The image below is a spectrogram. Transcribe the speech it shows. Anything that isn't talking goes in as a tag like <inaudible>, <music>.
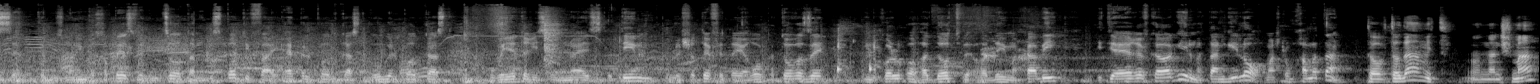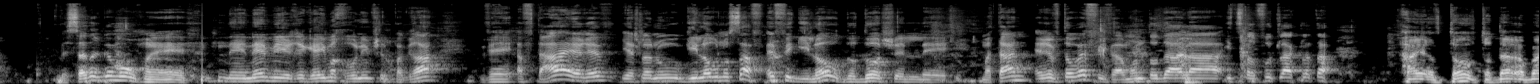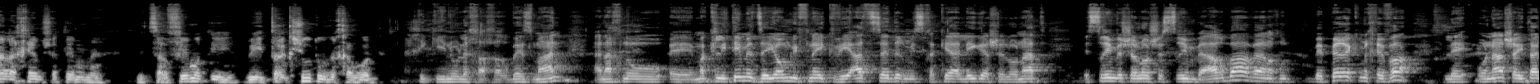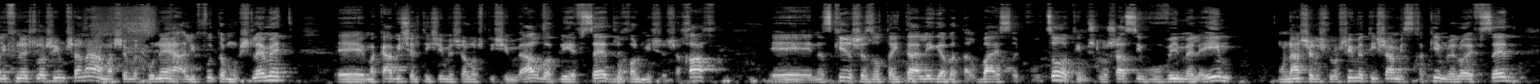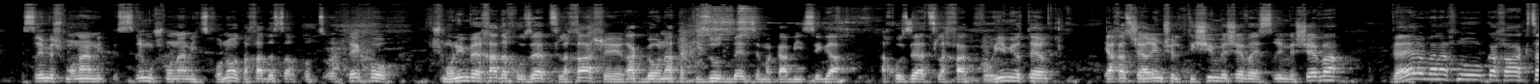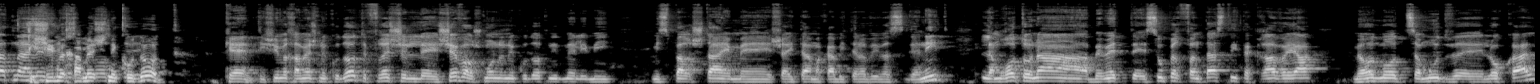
צופים בירוק, פרק 410, אתם מוזמנים לחפש ולמצוא אותנו בספוטיפיי, אפל פודקאסט, גוגל פודקאסט וביתר יישומוני ההסכתים, ולשתף את הירוק הטוב הזה עם כל אוהדות ואוהדי מכבי. איתי הערב כרגיל, מתן גילאור, מה שלומך מתן? טוב, תודה עמית, מה נשמע? בסדר גמור, אה, נהנה מרגעים אחרונים של פגרה, והפתעה הערב, יש לנו גילאור נוסף, אפי גילאור, דודו של אה, מתן, ערב טוב אפי, והמון תודה על ההצטרפות להקלטה. היי, ערב טוב, תודה רבה לכם שאתם אה, מצרפים אותי בהתרגשות ובכבוד. חיכינו לכך הרבה זמן, אנחנו uh, מקליטים את זה יום לפני קביעת סדר משחקי הליגה של עונת 23-24 ואנחנו בפרק מחווה לעונה שהייתה לפני 30 שנה, מה שמכונה האליפות המושלמת, אה, מכבי של 93-94 בלי הפסד לכל מי ששכח. אה, נזכיר שזאת הייתה ליגה בת 14 קבוצות עם שלושה סיבובים מלאים, עונה של 39 משחקים ללא הפסד, 28, 28 ניצחונות, 11 תוצאות תיקו, 81 אחוזי הצלחה שרק בעונת הקיזוז בעצם מכבי השיגה אחוזי הצלחה גבוהים יותר, יחס שערים של 97-27 והערב אנחנו ככה קצת נעלה 95 נקודות. כן 95 נקודות הפרש של 7 או 8 נקודות נדמה לי ממספר 2 אה, שהייתה מכבי תל אביב הסגנית למרות עונה באמת אה, סופר פנטסטית הקרב היה מאוד מאוד צמוד ולא קל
